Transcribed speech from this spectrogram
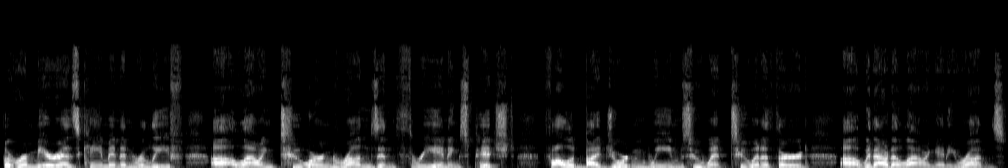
but Ramirez came in in relief, uh, allowing two earned runs in three innings pitched, followed by Jordan Weems, who went two and a third uh, without allowing any runs.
